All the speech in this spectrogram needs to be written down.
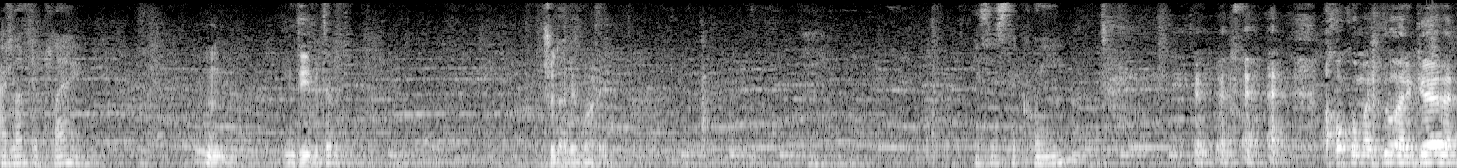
I'd love to play Hmm, Indeed, but Should I be worried? Is this the queen? اخوكم مشدوق رجاله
